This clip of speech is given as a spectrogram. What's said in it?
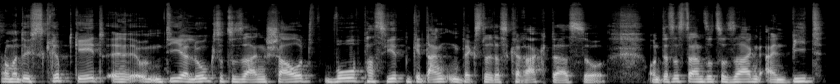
wo man durchs Skript geht, äh, im Dialog sozusagen schaut, wo passiert ein Gedankenwechsel des Charakters so. Und das ist dann sozusagen ein Beat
